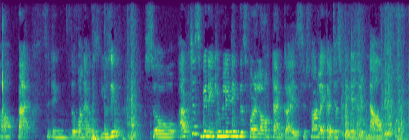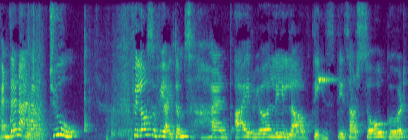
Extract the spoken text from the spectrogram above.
uh, pack sitting the one I was using. So I've just been accumulating this for a long time guys. It's not like I just finished it now. And then I have two philosophy items and I really love these. These are so good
